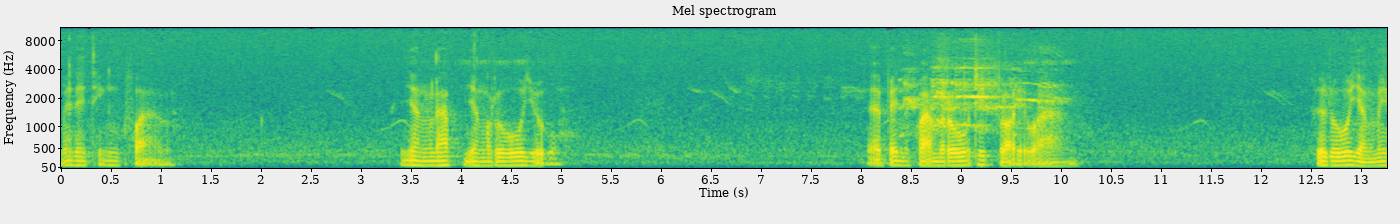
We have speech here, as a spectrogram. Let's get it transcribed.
ไม่ได้ทิ้งขวาง ยังรับยังรู้อยู่แต่เป็นความรู้ที่ปล่อยวาง คือรู้อย่างไม่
